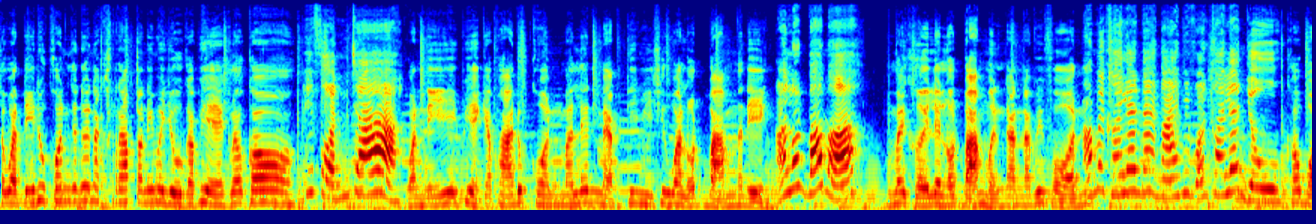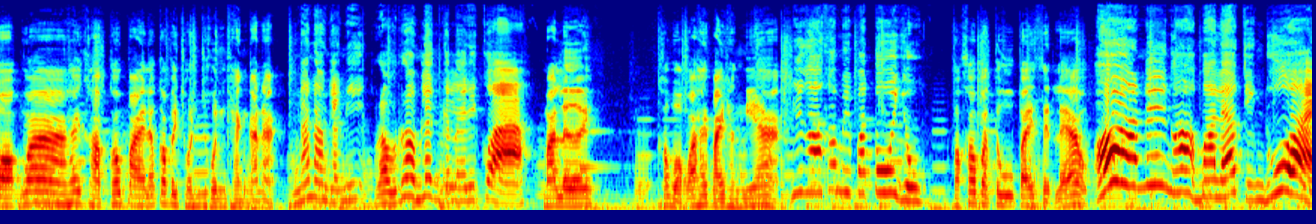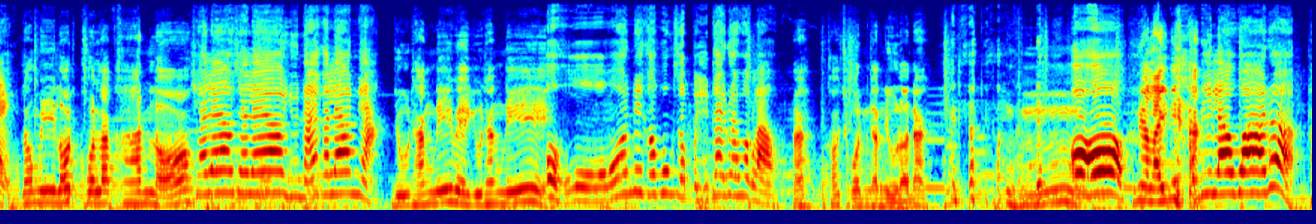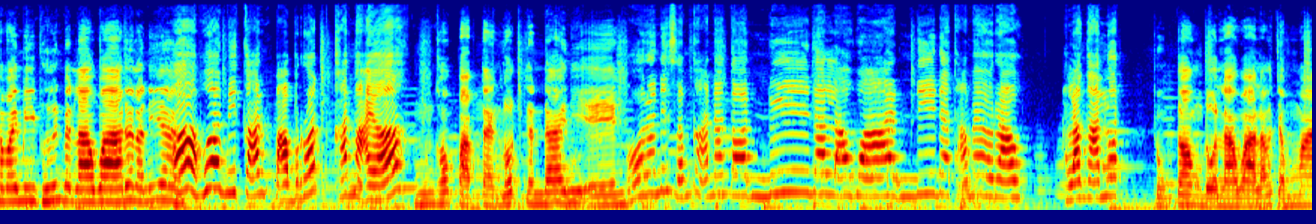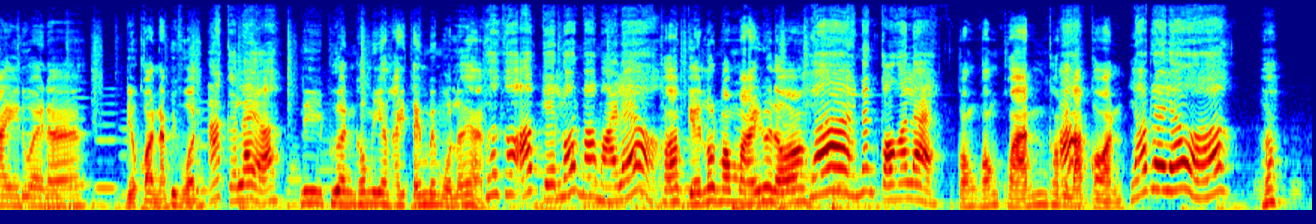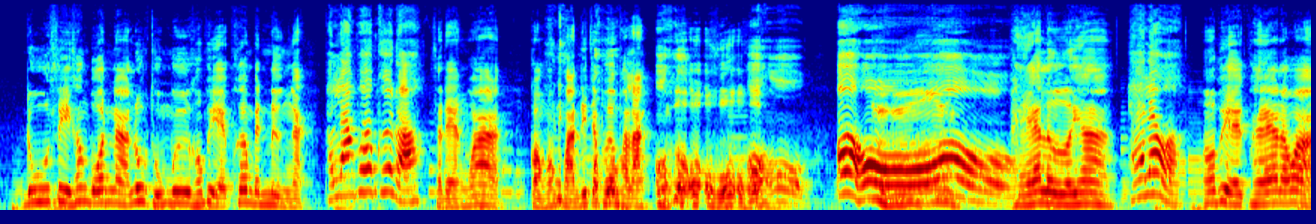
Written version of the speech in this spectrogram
สวัสดีทุกคนกันด้วยนะครับ ตอนนี้มาอยู่กับพี่เอกแล้วก็ พี่ฝนจ้า วันนี้พี่เอกจะพาทุกคนมาเล่นแมปที่มีชื่อว่ารถบัมป์นั่นเอง อ๋อรถบัมเหรอ ไม่เคยเล่นรถบัมป์เหมือนกันนะพี่ฝน อ๋อไม่เคยเล่นได้ไง พี่ฝนเคยเล่นอยู่ เขาบอกว่าให้ขับเข้าไปแล้วก็ไปชนชนๆแข่งกันอะ งั้นเอาอย่างนี้เราเริ่มเล่นกันเลยดีกว่า มาเลย เขาบอกว่าให้ไปทางเนี้ย นี่ไงเขามีประตูอยู่ พอเข้าประตูไปเสร็จแล้วนี่ไงมาแล้วจริงด้วย เรามีรถคนละคันเหรอ ใช่แล้วใช่แล้วอยู่ไหนกันแล้วเนี่ย อยู่ทางนี้พี่เอกอยู่ทางนี้ โอ้โห นี่เขาพุ่งสปีดได้ด้วยพวกเราฮะเขาชนกันอยู่แล้วนะอื้อหือโอ้โหนี่อะไรเนี่ย มีลาวาด้วยทำไมมีพื้นเป็นลาวาด้วยล่ะเนี่ยอ๋อเพื่อนมีการปรับรถคันใหม่เหรออืมเขาปรับแต่งรถกันได้นี่เองโอ้แล้วนี่สำคัญนะตอนนี้นะลาวานี่นะทำให้เราพลังงานลด ถูกต้องโดนลาวาแล้วจะไหม้ด้วยนะ เดี๋ยวก่อนนะพี่ฝน อะเกิดอะไรเหรอ นี่เพื่อนเขามีอะไรเต็มไปหมดเลยอะเพื่อนเขาอัปเกรดรถมาใหม่แล้ว เขาอัปเกรดรถมาใหม่ด้วยเหรอ ใช่ นั่นกล่องอะไร กล่องของขวัญเข้าไปรับก่อน รับได้แล้วเหรอ ฮะ ดูสิข้างบนน่ะรูปถุงมือของพี่เอกเพิ่มเป็นหนึ่งอะพลังเพิ่มขึ้นเหรอ แสดงว่ากล่องของขวัญที่จะเพิ่มพลัง โอ้โห โอ้โห โอ้โห โอ้โหโอ้โหอื้อหือแพ้เลยอะแพ้แล้วเหรอ อ๋อพี่เอกแพ้แล้วอะ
